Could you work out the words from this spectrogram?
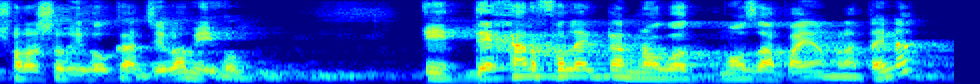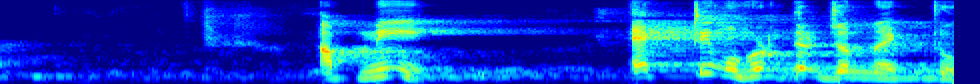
সরাসরি হোক আর যেভাবেই হোক, এই দেখার ফলে একটা নগদ মজা পাই আমরা, তাই না? আপনি একটি মুহূর্তের জন্য একটু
